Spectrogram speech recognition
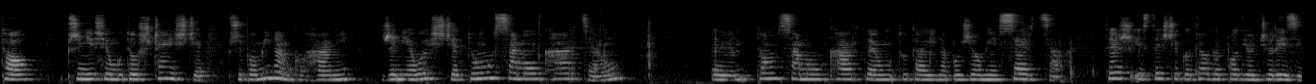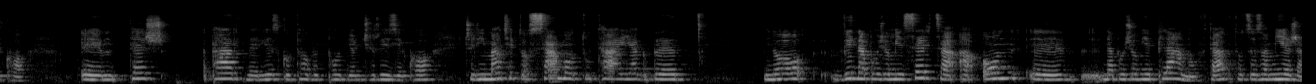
to przyniesie mu to szczęście. Przypominam, kochani, że miałyście tą samą kartę, tą samą kartę tutaj na poziomie serca. Też jesteście gotowe podjąć ryzyko. Też partner jest gotowy podjąć ryzyko, czyli macie to samo tutaj jakby no, Wy na poziomie serca, a on y, na poziomie planów, tak? To, co zamierza.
